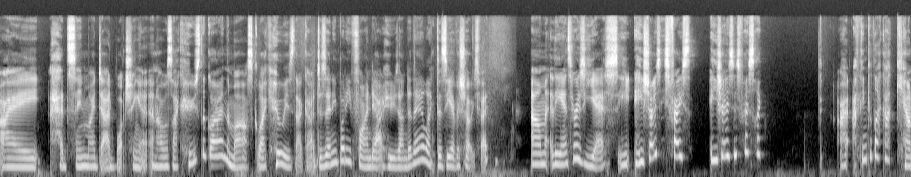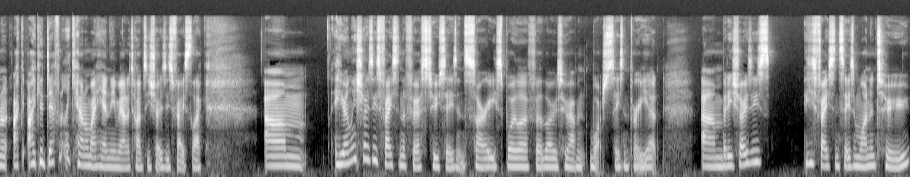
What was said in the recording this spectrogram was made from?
I had seen my dad watching it and I was like, who's the guy in the mask? Like, who is that guy? Does anybody find out who's under there? Like, does he ever show his face? Um, the answer is yes. He, he shows his face. He shows his face like, I, I think like I count, I, I could definitely count on my hand the amount of times he shows his face. Like, um, he only shows his face in the first two seasons. Sorry, spoiler for those who haven't watched season three yet. Um, but he shows his his face in season one and two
